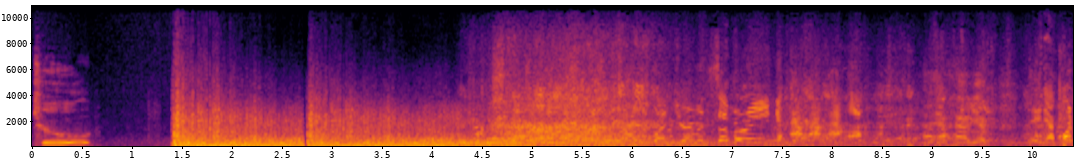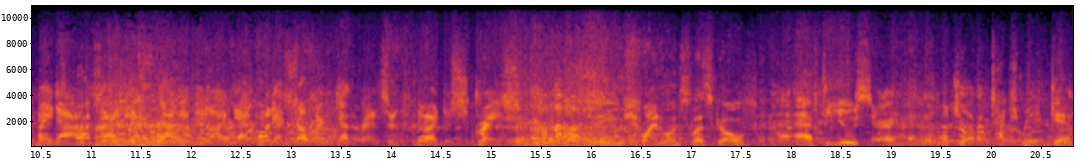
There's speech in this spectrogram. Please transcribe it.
two. That's one German submarine. Have you, you put me down. What's the idea of grabbing me like that? Pull yourself together, Ensign. You're a disgrace. Hey, you schweinhunds, let's go. After you, sir. Don't you ever touch me again.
